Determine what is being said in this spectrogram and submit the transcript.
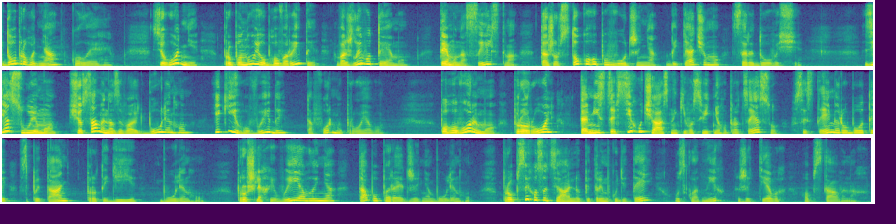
Доброго дня, колеги! Сьогодні пропоную обговорити важливу тему тему насильства та жорстокого поводження в дитячому середовищі. З'ясуємо, що саме називають булінгом, які його види та форми прояву. Поговоримо про роль та місце всіх учасників освітнього процесу в системі роботи з питань протидії булінгу, про шляхи виявлення та попередження булінгу, про психосоціальну підтримку дітей у складних життєвих обставинах.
